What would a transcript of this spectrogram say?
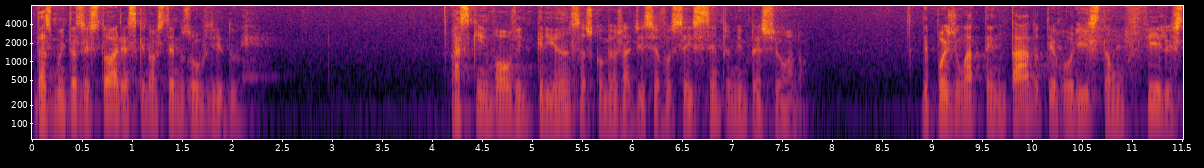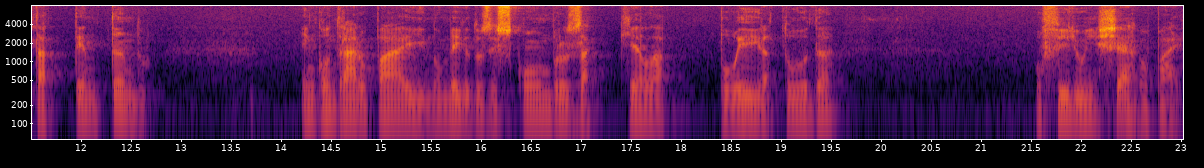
das muitas histórias que nós temos ouvido, as que envolvem crianças, como eu já disse a vocês, sempre me impressionam. Depois de um atentado terrorista, um filho está tentando encontrar o pai no meio dos escombros, aquela poeira toda. O filho enxerga o pai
